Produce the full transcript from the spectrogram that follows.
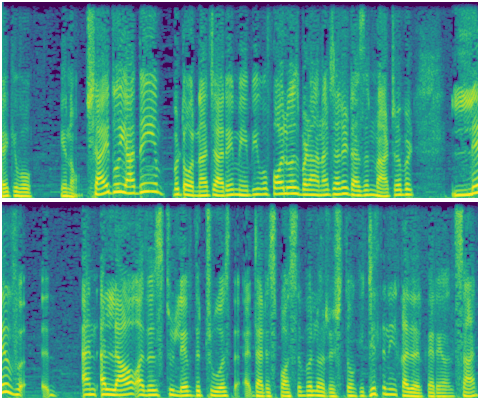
है कि वो यू नो शायद वो यादें ही बटोरना चाह रहे मे बी वो फॉलोअर्स बढ़ाना चाह रहे doesn't matter but live and allow others to live the truest that is possible और रिश्तों की जितनी कदर करे इंसान,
